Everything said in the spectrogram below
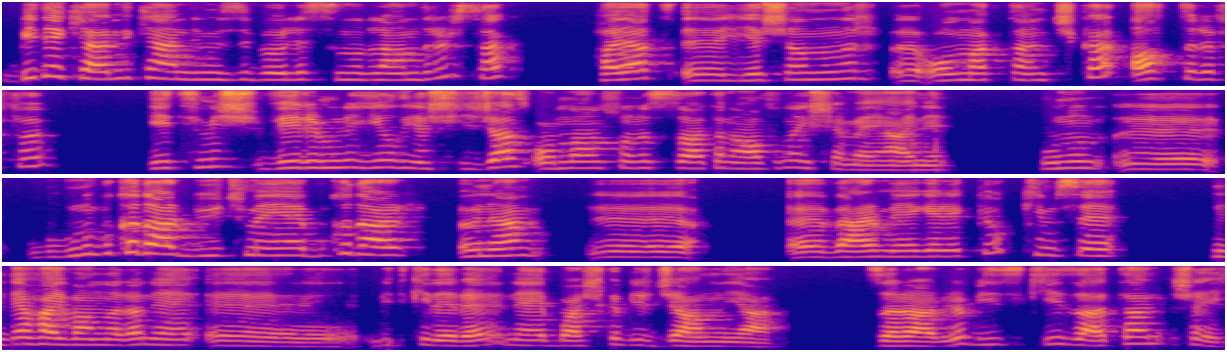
Bir de kendi kendimizi böyle sınırlandırırsak hayat e, yaşanılır e, olmaktan çıkar. Alt tarafı 70 verimli yıl yaşayacağız. Ondan sonrası zaten altına işeme yani. Bunun e, bunu bu kadar büyütmeye, bu kadar önem e, e, vermeye gerek yok. Kimse ne hayvanlara ne e, bitkilere ne başka bir canlıya zarar veriyor. Biz ki zaten şey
